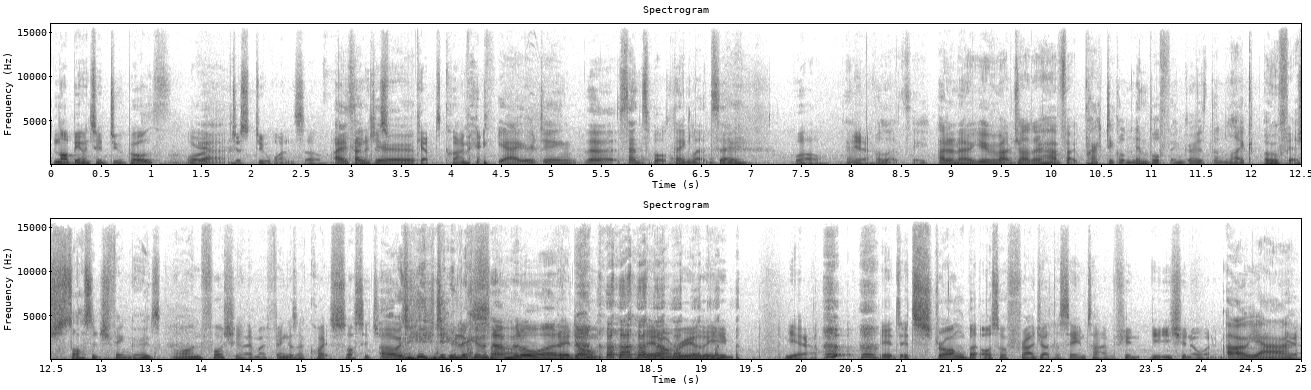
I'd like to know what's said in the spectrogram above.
not being able to do both or Yeah. just do one. So I I, kind of just kept climbing. yeah you're doing the sensible thing let's say well, yeah. Well, let's see. I don't know. You'd much rather have like practical nimble fingers than like oafish sausage fingers. Well, unfortunately, my fingers are quite sausagey. Oh, you do look at that middle one. They don't. They don't really. Yeah, it's it's strong but also fragile at the same time. If you you, you should know what I mean. Oh you know, yeah, yeah.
